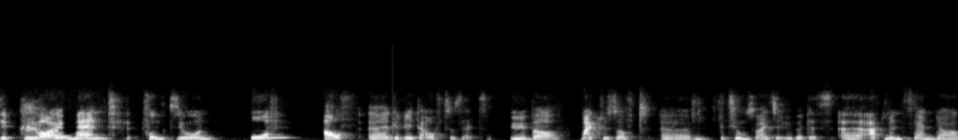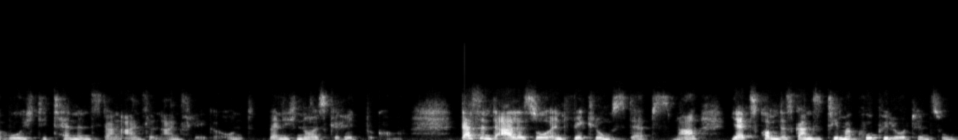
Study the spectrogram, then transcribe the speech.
Deployment-Funktion, um auf äh, Geräte aufzusetzen über Microsoft ähm, beziehungsweise über das äh, Admin Center, wo ich die Tenants dann einzeln einpflege und wenn ich ein neues Gerät bekomme. Das sind alles so Entwicklungssteps. Ne? Jetzt kommt das ganze Thema Copilot hinzu.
